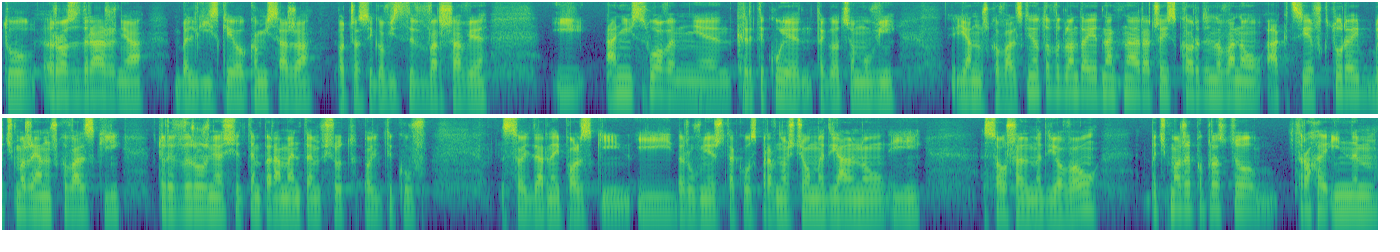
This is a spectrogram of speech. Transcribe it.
tu rozdrażnia belgijskiego komisarza podczas jego wizyty w Warszawie i ani słowem nie krytykuje tego, co mówi Janusz Kowalski, no to wygląda jednak na raczej skoordynowaną akcję, w której być może Janusz Kowalski, który wyróżnia się temperamentem wśród polityków Solidarnej Polski i również taką sprawnością medialną i social mediową, być może po prostu trochę innym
